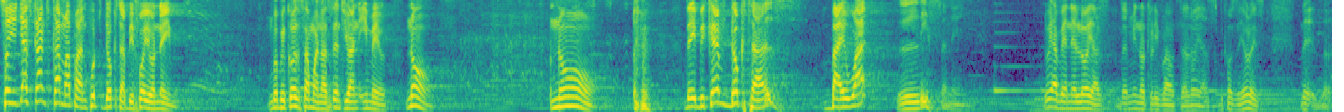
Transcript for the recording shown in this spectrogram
So you just can't come up and put doctor before your name. But because someone has sent you an email. No. No. they became doctors by what? Listening. Do we have any lawyers? Let me not leave out the lawyers because they always they, the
